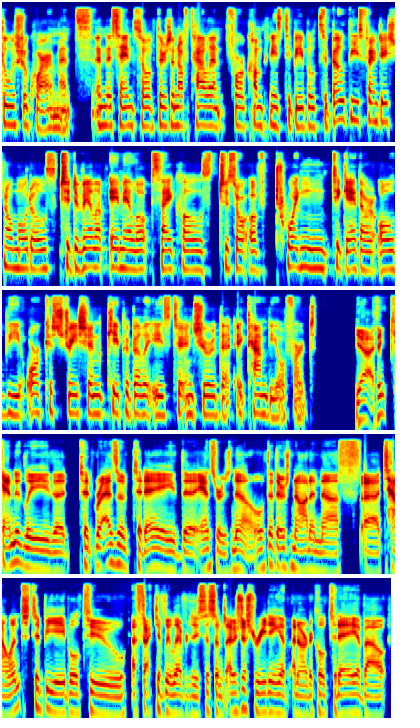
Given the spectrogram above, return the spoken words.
those requirements in the sense of there's enough talent for companies to be able to build these foundational models, to develop ML ops cycles, to sort of twing together all the orchestration capabilities to ensure that it can be offered? Yeah, I think candidly, the to, as of today, the answer is no. That there's not enough uh, talent to be able to effectively leverage these systems. I was just reading an article today about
